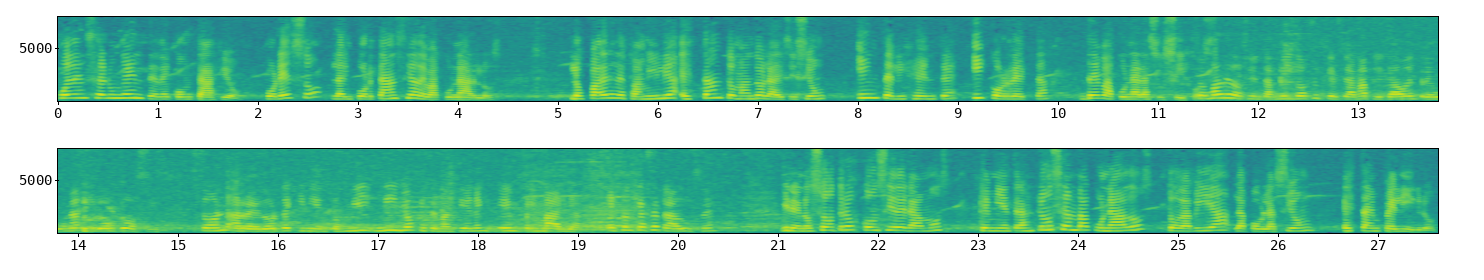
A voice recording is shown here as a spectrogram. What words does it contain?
pueden ser un ente de contagio. Por eso la importancia de vacunarlos. Los padres de familia están tomando la decisión inteligente y correcta de vacunar a sus hijos. Son más de 200.000 dosis que se han aplicado entre una y dos dosis. Son alrededor de 500.000 niños que se mantienen en primaria. ¿Esto en qué se traduce? Mire, nosotros consideramos que mientras no sean vacunados, todavía la población está en peligro.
